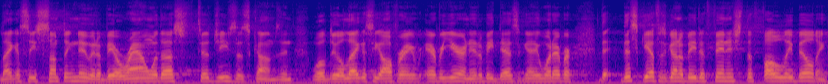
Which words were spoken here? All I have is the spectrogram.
Legacy is something new. It'll be around with us till Jesus comes. And we'll do a legacy offering every year, and it'll be designated whatever. This gift is going to be to finish the Foley building.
